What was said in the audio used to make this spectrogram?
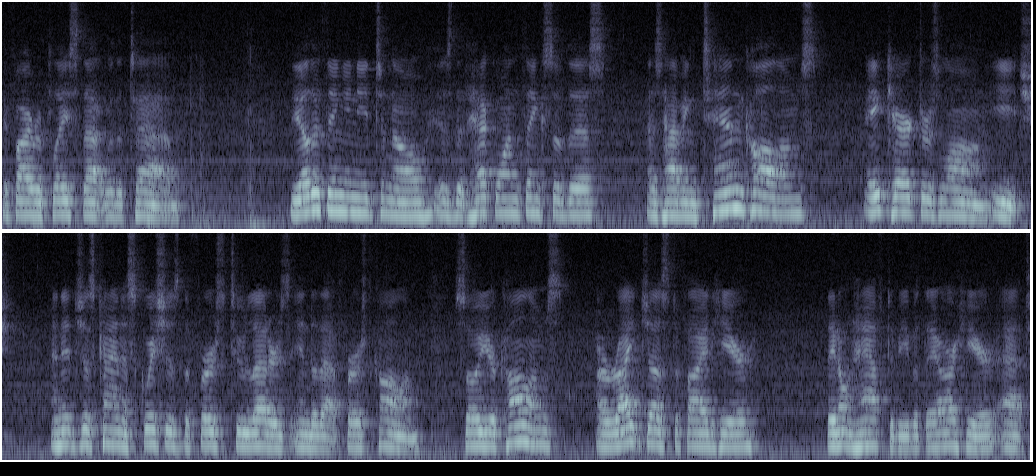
if I replace that with a tab. The other thing you need to know is that HEC1 thinks of this as having 10 columns, 8 characters long each. And it just kind of squishes the first two letters into that first column. So your columns are right justified here. They don't have to be, but they are here at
